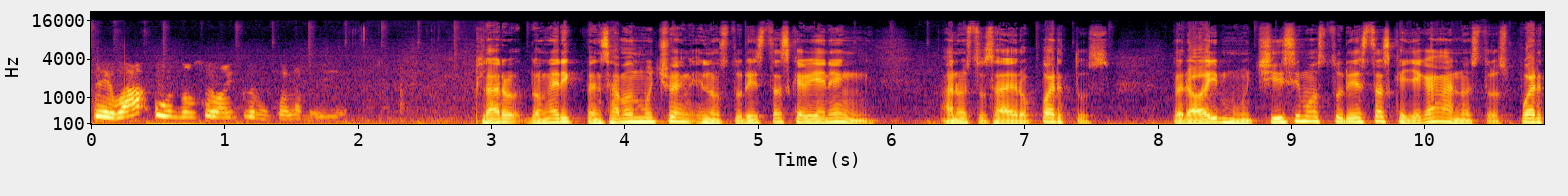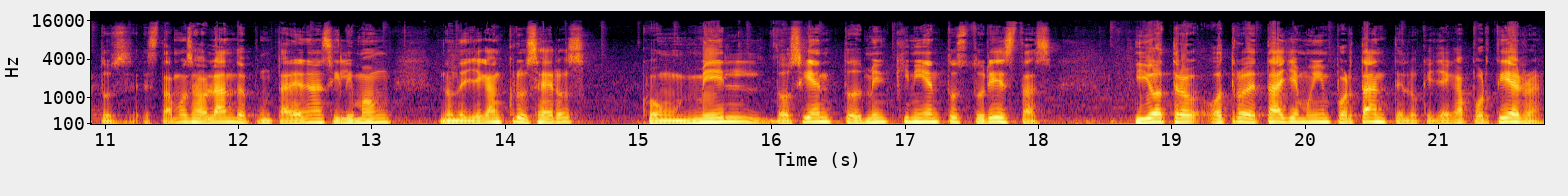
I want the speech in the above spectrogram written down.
se va o no se va a implementar la medida. Claro, don Eric, pensamos mucho en, en los turistas que vienen a nuestros aeropuertos pero hay muchísimos turistas que llegan a nuestros puertos. Estamos hablando de Punta Arenas y Limón, donde llegan cruceros con 1.200, 1.500 turistas. Y otro, otro detalle muy importante, lo que llega por tierra.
